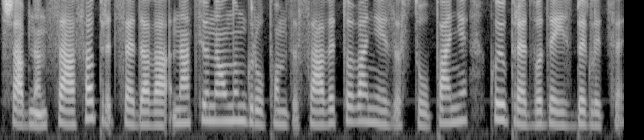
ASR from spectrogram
Šabnan Safa predsedava nacionalnom grupom za savjetovanje i zastupanje koju predvode izbeglice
